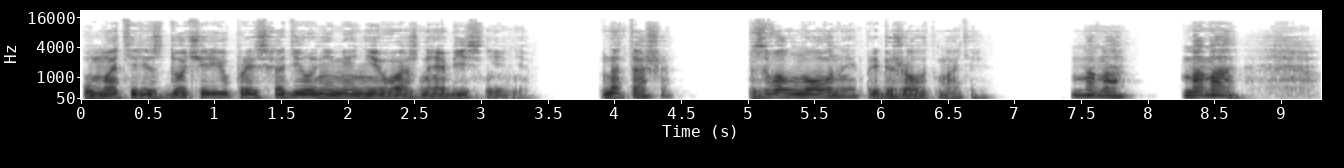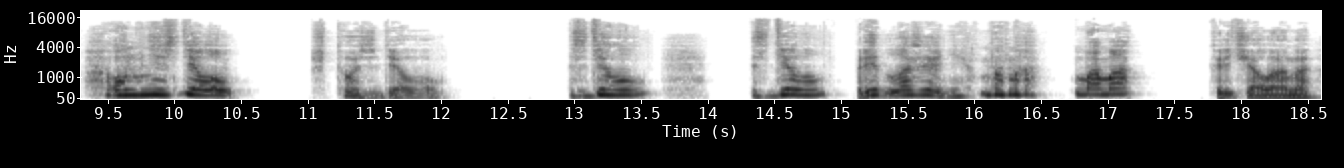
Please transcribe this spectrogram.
у матери с дочерью происходило не менее важное объяснение. Наташа, взволнованная, прибежала к матери. «Мама, мама, он мне сделал...» «Что сделал?» «Сделал... сделал предложение. Мама, мама!» — кричала она.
